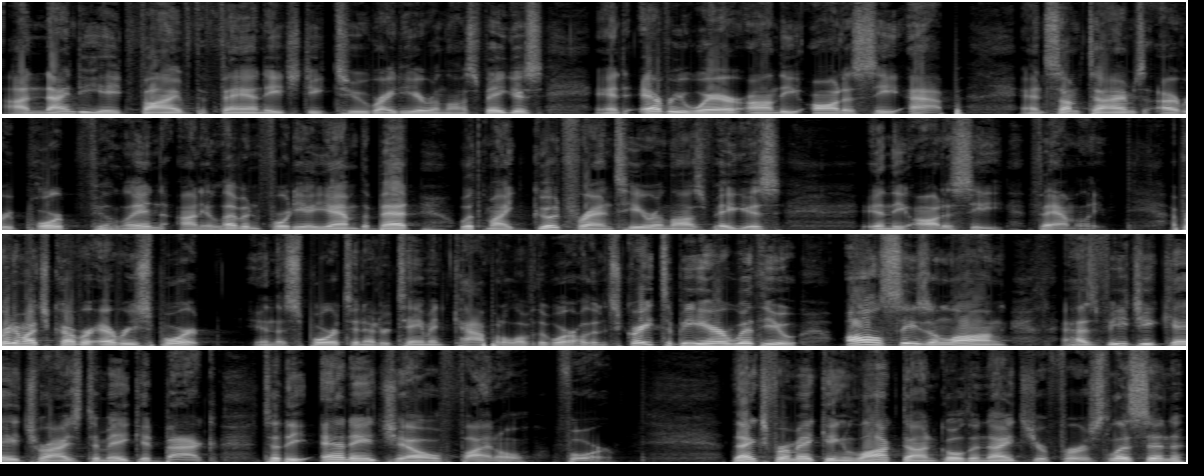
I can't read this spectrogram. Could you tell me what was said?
on 98.5 The Fan HD2 right here in Las Vegas and everywhere on the Audacy app. And sometimes I report, fill in on 11:40 a.m. The Bet with my good friends here in Las Vegas in the Audacy family. I pretty much cover every sport in the sports and entertainment capital of the world. And it's great to be here with you all season long as VGK tries to make it back to the NHL Final Four. Thanks for making Locked On Golden Knights your first listen.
